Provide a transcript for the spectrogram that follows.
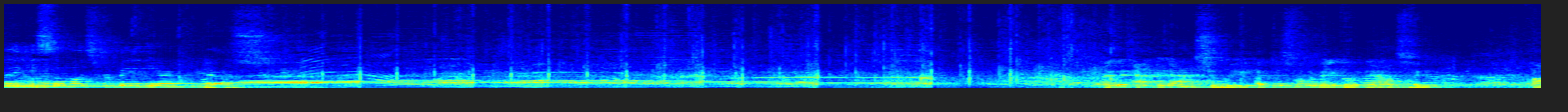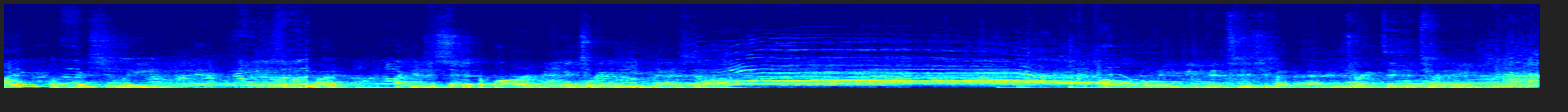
Thank you so much for being here. Yes. And, and actually, I just want to make an announcement. I'm officially done. I can just sit at the bar and hang a drink with you guys now. Oh, believe me, bitches, you better have your drink tickets ready.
